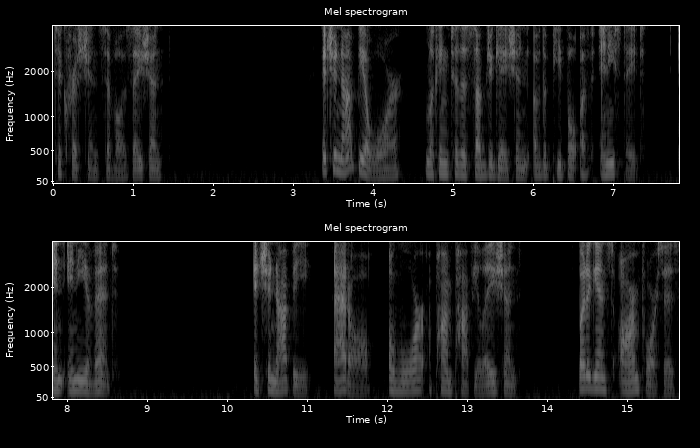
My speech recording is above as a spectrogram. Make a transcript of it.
to Christian civilization. It should not be a war looking to the subjugation of the people of any state in any event. It should not be, at all, a war upon population, but against armed forces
